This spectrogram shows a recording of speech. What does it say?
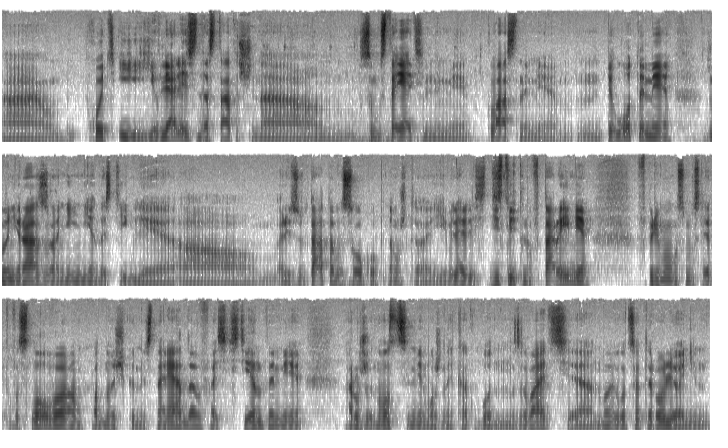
а, хоть и являлись достаточно самостоятельными, классными пилотами, но ни разу они не достигли а, результата высокого, потому что являлись действительно вторыми прямом смысле этого слова, подносчиками снарядов, ассистентами, оруженосцами, можно их как угодно называть. Но и вот с этой ролью они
